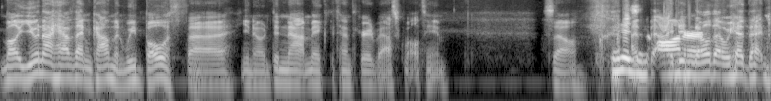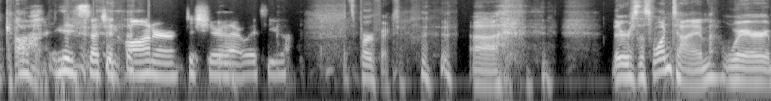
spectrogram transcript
Well, you and I have that in common. We both, uh, you know, did not make the 10th grade basketball team. So it is I, an I didn't know that we had that in Oh, common. it is such an honor to share Yeah. that with you That's perfect. uh, there's this one time where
